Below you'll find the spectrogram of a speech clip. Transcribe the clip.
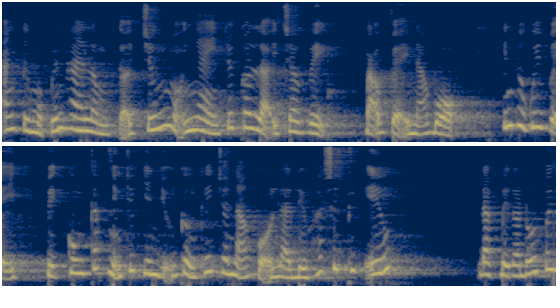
Ăn từ 1 đến 2 lần tỏi trứng mỗi ngày rất có lợi cho việc bảo vệ não bộ. Kính thưa quý vị, việc cung cấp những chất dinh dưỡng cần thiết cho não bộ là điều hết sức thiết yếu, đặc biệt là đối với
